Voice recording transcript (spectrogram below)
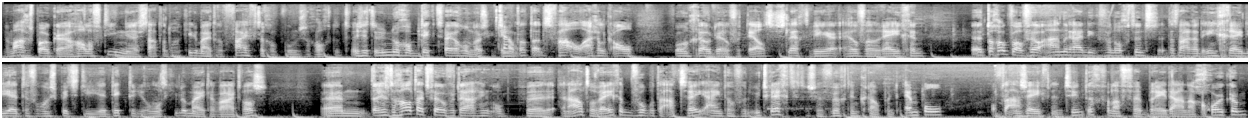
Normaal gesproken half tien eh, staat er nog een kilometer of 50 op woensdagochtend. We zitten nu nog op dik 200. Ik denk dat dat het verhaal eigenlijk al voor een groot deel vertelt. Slecht weer, heel veel regen. Uh, toch ook wel veel aanrijdingen vanochtend. Dat waren de ingrediënten voor een spits die uh, dik 300 kilometer waard was. Um, er is nog altijd veel vertraging op uh, een aantal wegen. Bijvoorbeeld de A2 Eindhoven-Utrecht tussen Vught en knooppunt Empel. Of de A27 vanaf Breda naar Gorkum.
